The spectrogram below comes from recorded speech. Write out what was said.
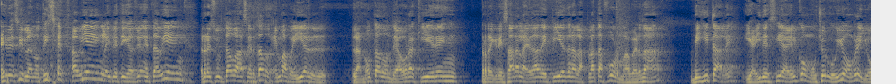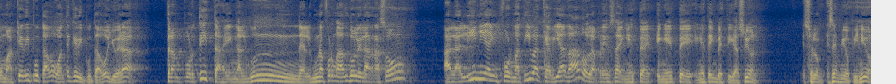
Es decir, la noticia está bien, la investigación está bien, resultados acertados. Es más, veía el- la nota donde ahora quieren regresar a la edad de piedra a las plataformas, ¿verdad? Digitales, y ahí decía él con mucho orgullo, hombre, yo más que diputado o antes que diputado, yo era transportista en, algún, alguna forma dándole la razón a la línea informativa que había dado la prensa en, este, en, este, en esta investigación. Eso es esa es mi opinión.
